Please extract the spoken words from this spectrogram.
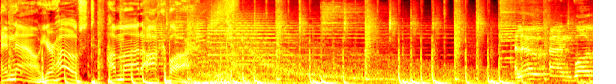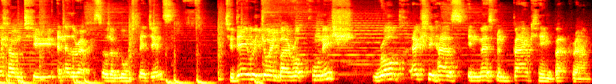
And now, your host, Hamad Akbar. Hello and welcome to another episode of Launch Legends. Today we're joined by Rob Cornish. Rob actually has investment banking background.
